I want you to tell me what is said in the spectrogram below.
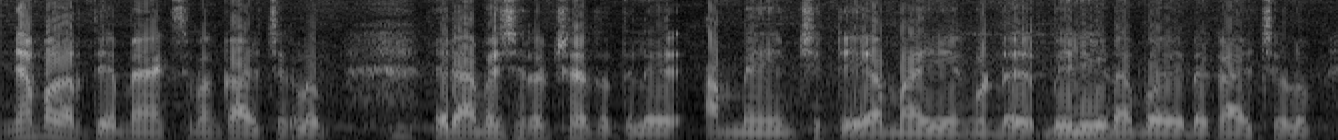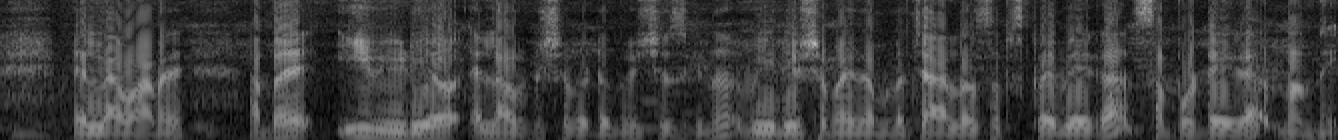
ഞാൻ പകർത്തിയ മാക്സിമം കാഴ്ചകളും രാമേശ്വരം ക്ഷേത്രത്തിൽ അമ്മയും ചിറ്റയും അമ്മായിയും കൊണ്ട് ബലിയിടാൻ പോയതിന്റെ കാഴ്ചകളും എല്ലാമാണ്. അപ്പോൾ ഈ വീഡിയോ എല്ലാവർക്കും ഇഷ്ടപ്പെട്ടു എന്ന് വിശ്വസിക്കുന്നു. വീഡിയോ ഇഷ്ടമായി നമ്മുടെ ചാനൽ സബ്സ്ക്രൈബ് ചെയ്യുക സപ്പോർട്ട് ചെയ്യുക. നന്ദി.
